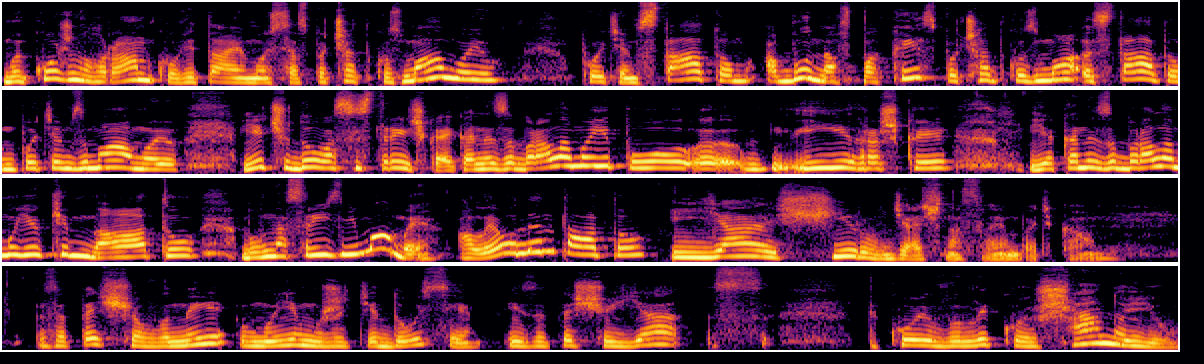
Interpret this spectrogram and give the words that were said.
ми кожного ранку вітаємося спочатку з мамою, потім з татом, або навпаки, спочатку з, ма- з татом, потім з мамою. Є чудова сестричка, яка не забрала мої по, е, іграшки, яка не забрала мою кімнату, бо в нас різні мами, але один тато. І я щиро вдячна своїм батькам за те, що вони в моєму житті досі, і за те, що я з такою великою шаною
